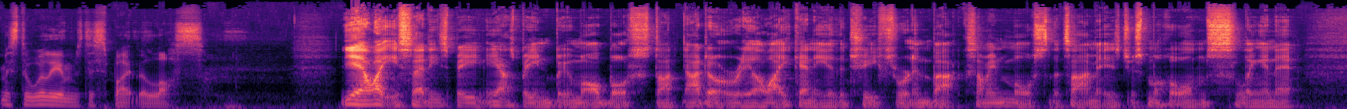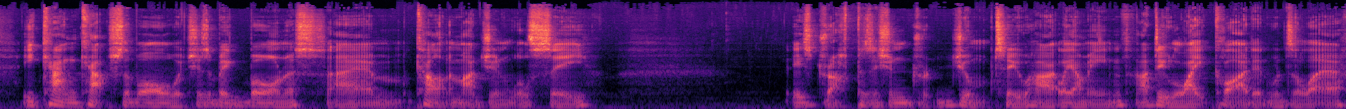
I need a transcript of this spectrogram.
Mr. Williams, despite the loss. Yeah, like you said, he's been he has been boom or bust. I, I don't really like any of the Chiefs running backs. I mean, most of the time it is just Mahomes slinging it. He can catch the ball, which is a big bonus. Um, can't imagine we'll see his draft position dr- jump too highly. I mean, I do like Clyde Edwards-Helaire,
